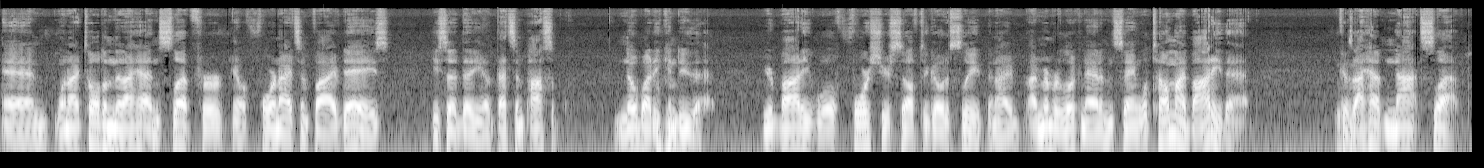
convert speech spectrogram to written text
And when I told him that I hadn't slept for you know four nights and five days, he said that you know that's impossible. Nobody can mm-hmm. do that. Your body will force yourself to go to sleep. And I, I remember looking at him and saying, "Well, tell my body that because I mm-hmm. have not slept."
